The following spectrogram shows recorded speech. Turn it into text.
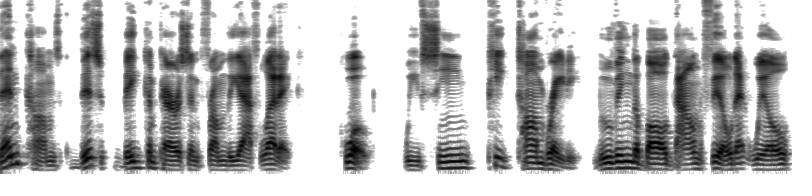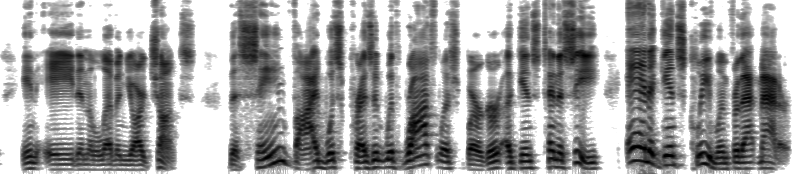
Then comes this big comparison from the athletic. Quote, we've seen peak Tom Brady moving the ball downfield at will in 8 and 11 yard chunks. The same vibe was present with Roethlisberger against Tennessee and against Cleveland for that matter.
